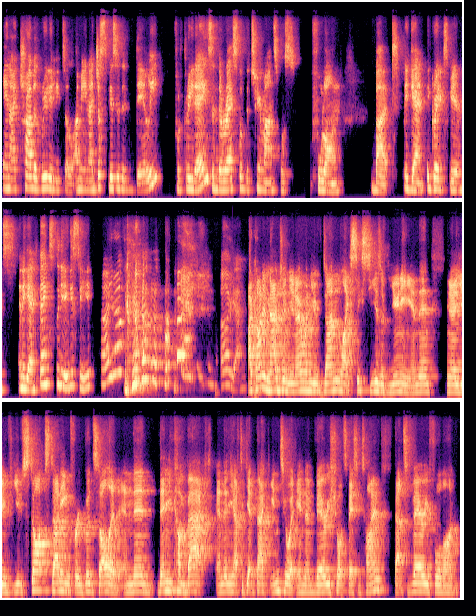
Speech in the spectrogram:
And I traveled really little. I mean, I just visited Delhi for three days, and the rest of the two months was full on. But again, a great experience. And again, thanks to the ADC. I know. Oh yeah. I can't imagine, you know, when you've done like six years of uni and then you know you've you've stopped studying for a good solid and then then you come back and then you have to get back into it in a very short space of time that's very full on.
